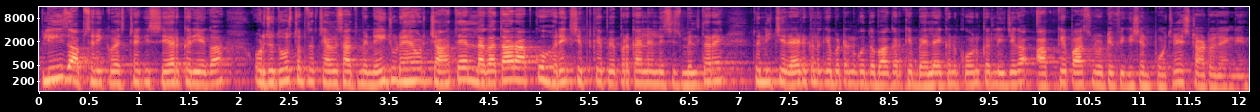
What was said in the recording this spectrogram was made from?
प्लीज़ आपसे रिक्वेस्ट है कि शेयर करिएगा। और जो दोस्त अब तक चैनल साथ में नहीं जुड़े हैं और चाहते हैं लगातार आपको हर एक शिफ्ट के पेपर का एनालिसिस मिलता रहे तो नीचे रेड कलर के बटन को दबा करके बेल आइकन को ऑन कर लीजिएगा। आपके पास नोटिफिकेशन पहुँचने स्टार्ट हो जाएँगे।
